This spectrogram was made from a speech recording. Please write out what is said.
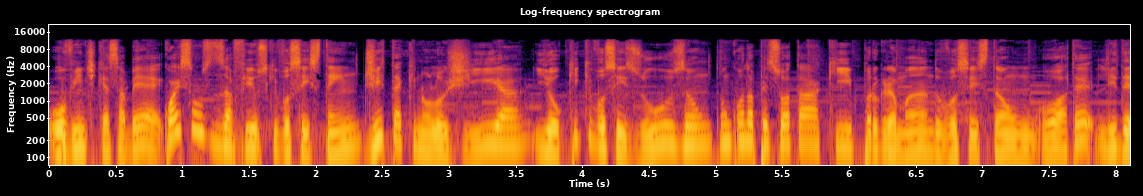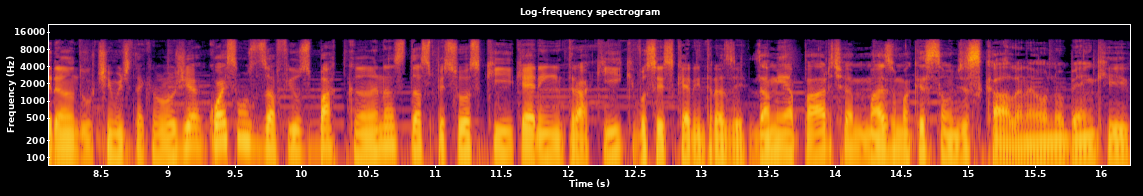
ouvinte quer saber é quais são os desafios que vocês têm de tecnologia e o que, que vocês usam. Então, quando a pessoa está aqui programando, vocês estão, ou até liderando o time de tecnologia, quais são os desafios bacanas das pessoas que querem entrar aqui, que vocês querem trazer? Da minha parte, é mais uma questão de escala, né? O Nubank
